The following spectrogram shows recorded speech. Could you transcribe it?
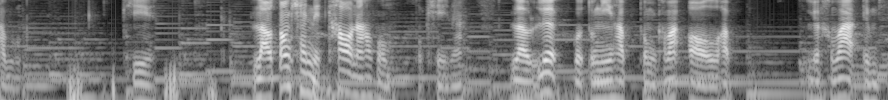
ครับผมโอเค เราต้องใช้เน็ตเข้านะครับผมโอเคนะ เราเลือกกดตรงนี้ครับ ตรงคำว่า all ครับ เลือกคำว่า mc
